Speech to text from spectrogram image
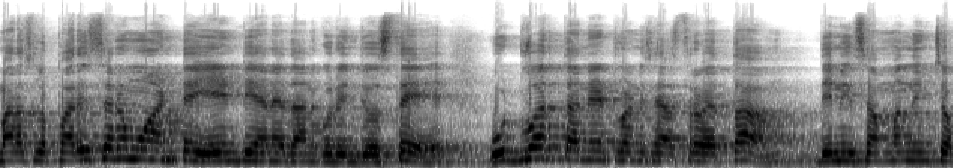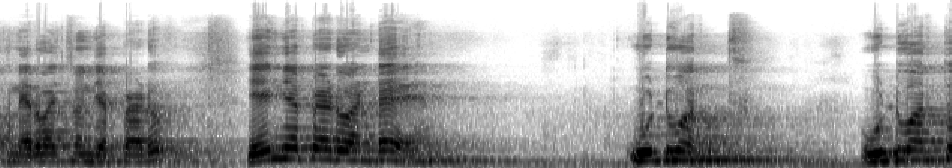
మరి అసలు పరిసరము అంటే ఏంటి అనే దాని గురించి చూస్తే వుడ్వర్త్ అనేటువంటి శాస్త్రవేత్త దీనికి సంబంధించి ఒక నిర్వచనం చెప్పాడు. ఏం చెప్పాడు అంటే వుడ్వర్త్ వుడ్వర్త్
